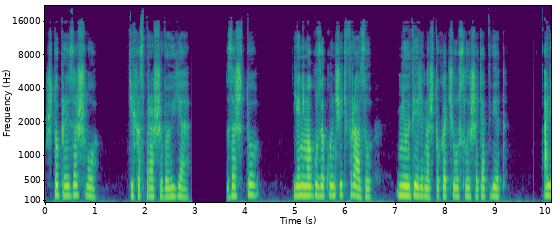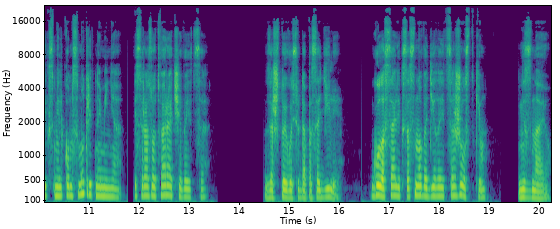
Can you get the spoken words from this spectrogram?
«Что произошло?» – тихо спрашиваю я. «За что?» Я не могу закончить фразу. Не уверена, что хочу услышать ответ. Алекс мельком смотрит на меня и сразу отворачивается. «За что его сюда посадили?» Голос Алекса снова делается жестким. «Не знаю.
